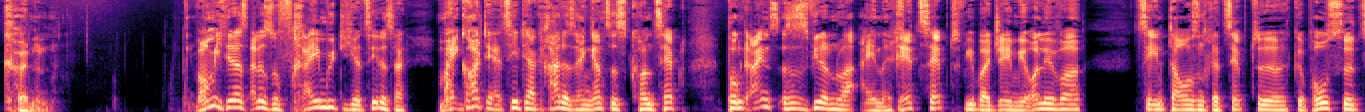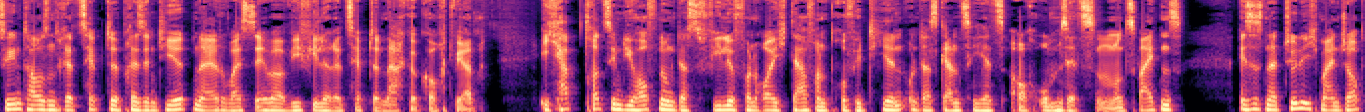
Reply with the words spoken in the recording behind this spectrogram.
können. Warum ich dir das alles so freimütig erzähle, ist halt, mein Gott, der erzählt ja gerade sein ganzes Konzept. Punkt eins, ist es wieder nur ein Rezept, wie bei Jamie Oliver. 10.000 Rezepte gepostet, 10.000 Rezepte präsentiert. Naja, du weißt selber, wie viele Rezepte nachgekocht werden. Ich habe trotzdem die Hoffnung, dass viele von euch davon profitieren und das Ganze jetzt auch umsetzen. Und zweitens ist es natürlich mein Job,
